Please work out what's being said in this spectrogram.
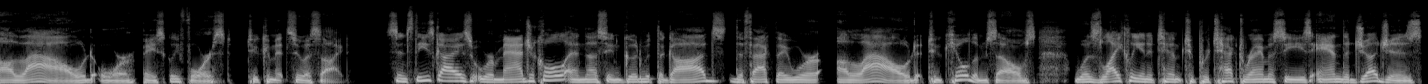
allowed or basically forced to commit suicide. Since these guys were magical and thus in good with the gods, the fact they were allowed to kill themselves was likely an attempt to protect Ramesses and the judges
